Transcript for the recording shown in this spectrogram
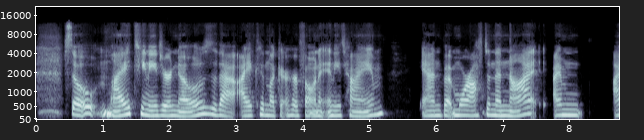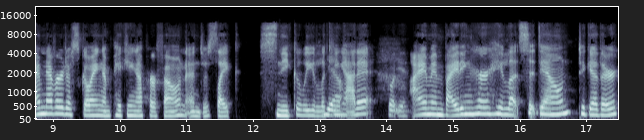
so my teenager knows that I can look at her phone at any time and but more often than not I'm I'm never just going and picking up her phone and just like sneakily looking Yeah. at it. Got you. I'm inviting her, hey, let's sit down together.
